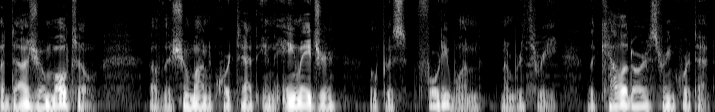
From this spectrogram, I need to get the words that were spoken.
Adagio molto of the Schumann Quartet in A major, opus 41, number 3 the Calidore String Quartet.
